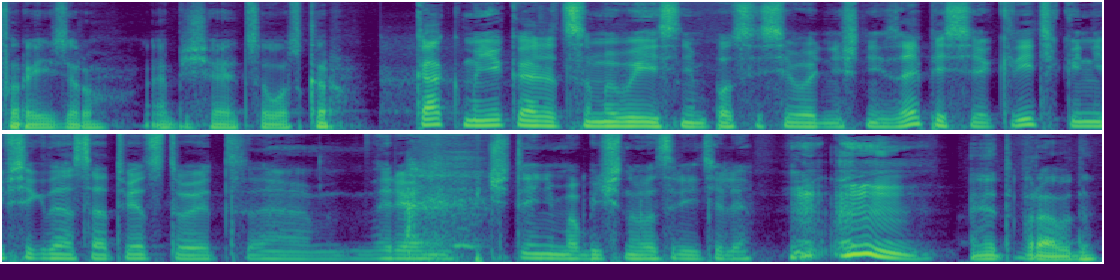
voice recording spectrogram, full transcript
Фрейзеру обещается Оскар. Как мне кажется, мы выясним после сегодняшней записи, критика не всегда соответствует э, реальным впечатлениям обычного зрителя. Это правда.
